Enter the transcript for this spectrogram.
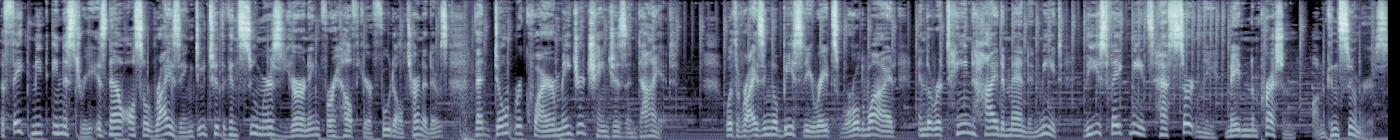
The fake meat industry is now also rising due to the consumers yearning for healthier food alternatives that don't require major changes in diet. With rising obesity rates worldwide and the retained high demand in meat, these fake meats have certainly made an impression on consumers.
